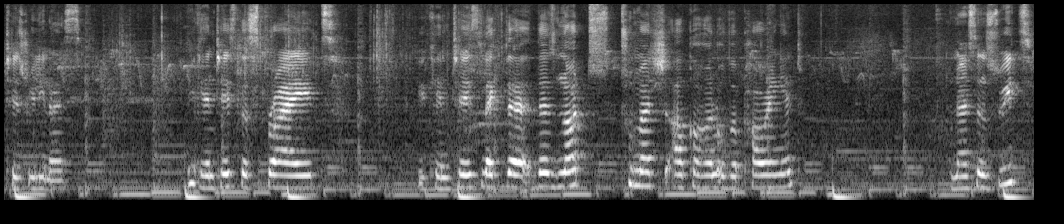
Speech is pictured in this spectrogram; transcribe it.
Tastes really nice. You can taste the Sprite. You can taste like the, there's not too much alcohol overpowering it. Nice and sweet.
